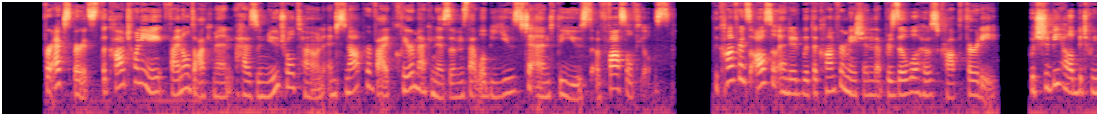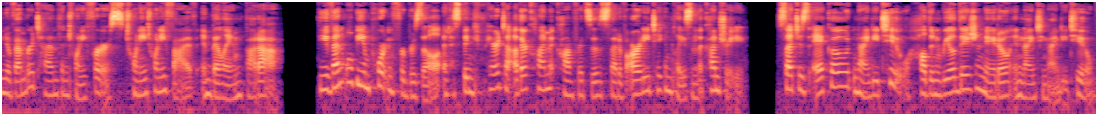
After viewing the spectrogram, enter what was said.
For experts, the COP28 final document has a neutral tone and does not provide clear mechanisms that will be used to end the use of fossil fuels. The conference also ended with the confirmation that Brazil will host COP30, which should be held between November 10th and 21st, 2025, in Belém, Pará. The event will be important for Brazil and has been compared to other climate conferences that have already taken place in the country, such as ECO 92, held in Rio de Janeiro in 1992.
